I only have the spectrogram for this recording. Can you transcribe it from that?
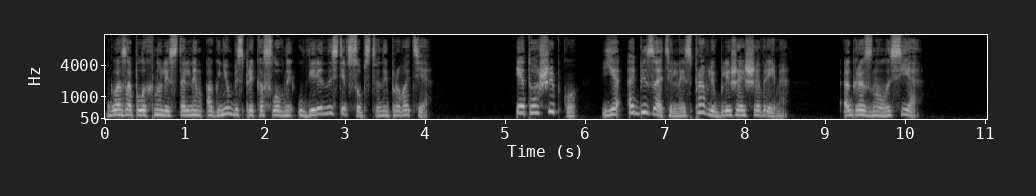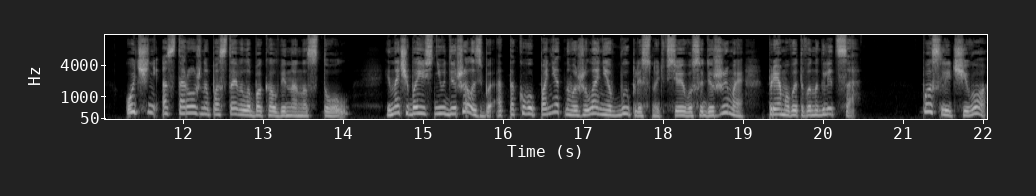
Глаза полыхнули стальным огнем беспрекословной уверенности в собственной правоте. «Эту ошибку я обязательно исправлю в ближайшее время», — огрызнулась я. Очень осторожно поставила бокал вина на стол, иначе, боюсь, не удержалась бы от такого понятного желания выплеснуть все его содержимое прямо в этого наглеца. После чего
